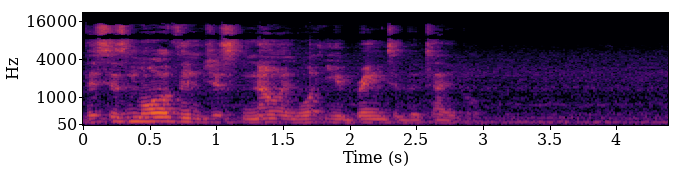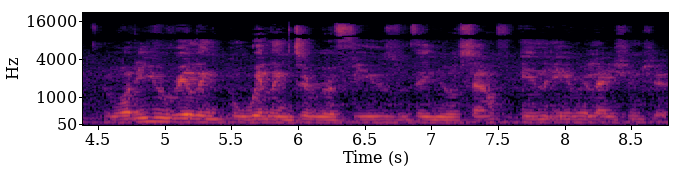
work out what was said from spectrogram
This is more than just knowing what you bring to the table. What are you really willing to refuse within yourself in a relationship,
